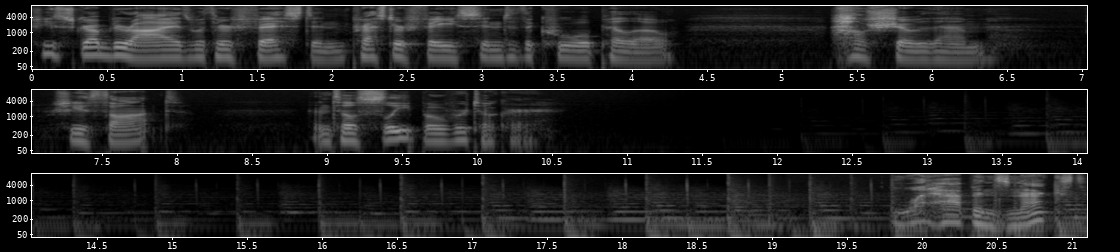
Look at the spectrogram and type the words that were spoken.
She scrubbed her eyes with her fist and pressed her face into the cool pillow. I'll show them, she thought, until sleep overtook her. What happens next?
